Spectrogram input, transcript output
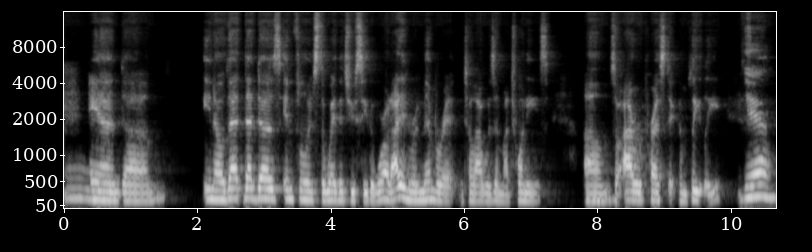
mm. and um, you know that that does influence the way that you see the world. I didn't remember it until I was in my twenties um, so I repressed it completely. Yeah.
